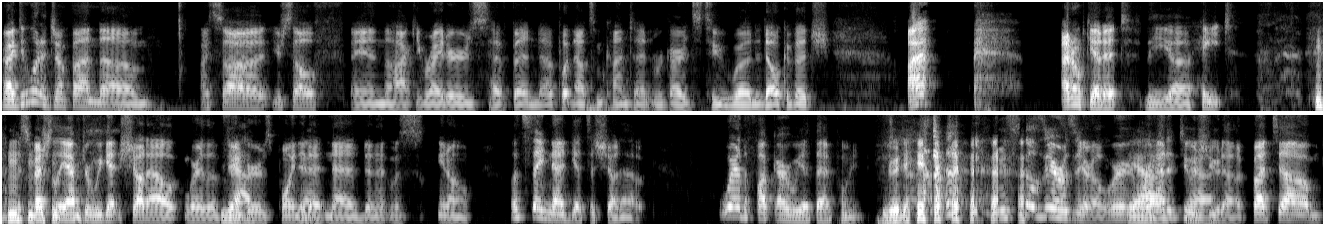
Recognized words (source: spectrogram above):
I do want to jump on. Um, I saw yourself and the hockey writers have been uh, putting out some content in regards to uh, Nedeljkovic. I I don't get it. The uh, hate, especially after we get shut out, where the fingers yeah. pointed yeah. at Ned, and it was you know, let's say Ned gets a shutout. Where the fuck are we at that point? it's still zero zero. We're yeah, we're headed to a shootout, but um,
